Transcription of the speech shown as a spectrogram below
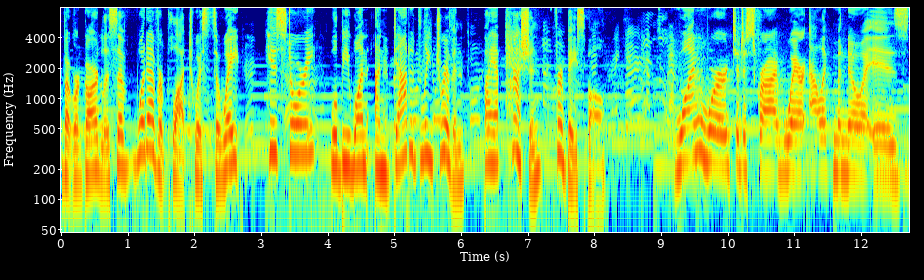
But regardless of whatever plot twists await, his story will be one undoubtedly driven by a passion for baseball. One word to describe where Alek Manoah is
